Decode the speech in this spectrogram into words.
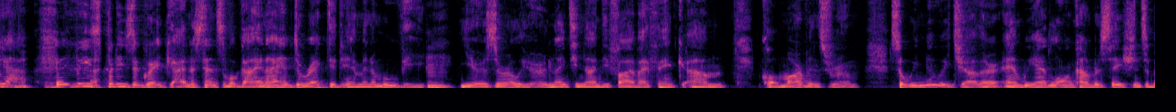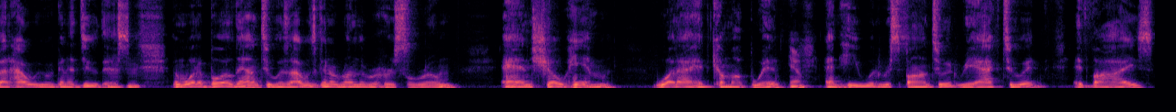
Yeah, but he's, but he's a great guy and a sensible guy. And I had directed him in a movie Hmm. years earlier, 1995, I think, um, called Marvin's Room. So we knew each other and we had long conversations about how we were going to do this. Mm-hmm. And what it boiled down to was I was going to run the rehearsal room and show him what I had come up with. Yeah. And he would respond to it, react to it, advise,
